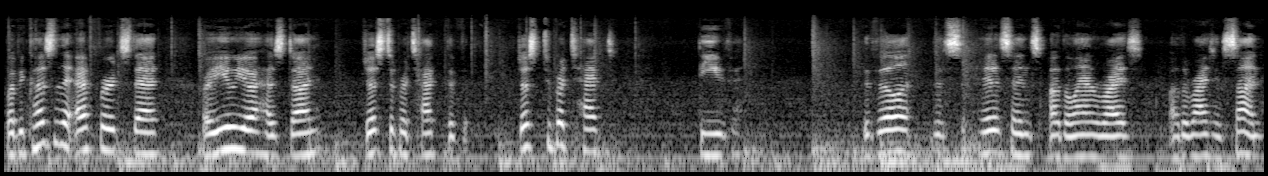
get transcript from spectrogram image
but because of the efforts that Ryuya has done just to protect the just to protect the the villain the citizens of the land rise of the rising sun,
